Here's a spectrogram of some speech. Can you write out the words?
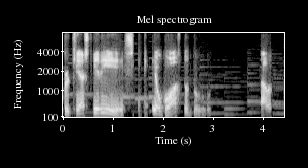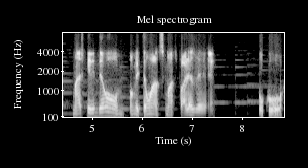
Porque acho que ele. Eu gosto do. Tal, mas acho que ele deu um, cometeu umas, umas falhas é, pouco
